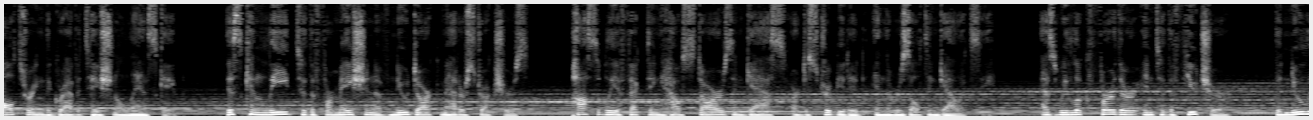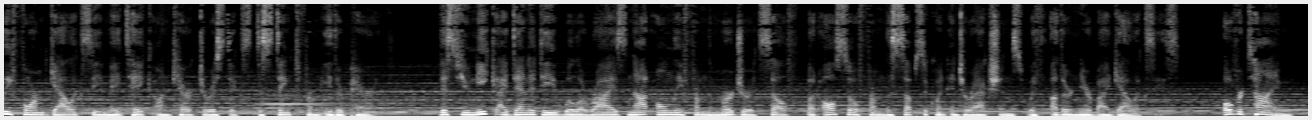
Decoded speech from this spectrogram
altering the gravitational landscape. This can lead to the formation of new dark matter structures, possibly affecting how stars and gas are distributed in the resulting galaxy. As we look further into the future, the newly formed galaxy may take on characteristics distinct from either parent. This unique identity will arise not only from the merger itself but also from the subsequent interactions with other nearby galaxies. Over time,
